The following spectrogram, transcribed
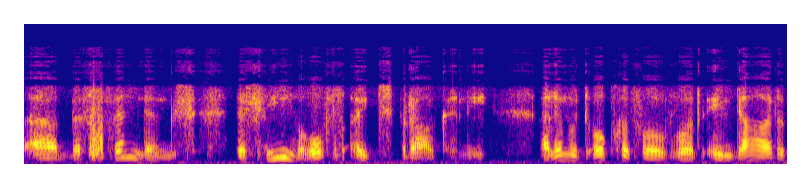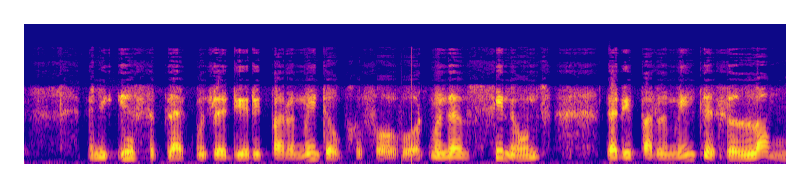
uh, bevindinge is nie hofuitsprake nie. Hulle moet opgevolg word en daar in die eerste plek moet hulle deur die parlement opgevolg word. Maar nou sien ons dat die parlement is lam.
